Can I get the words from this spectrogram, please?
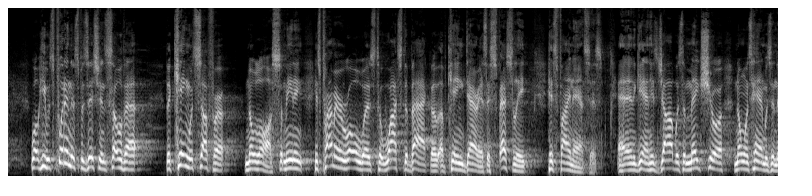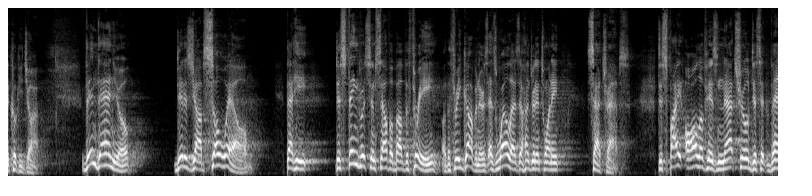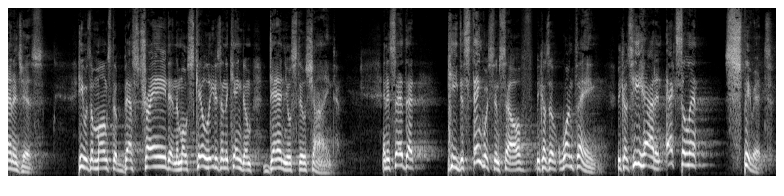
Well, he was put in this position so that the king would suffer no loss, meaning his primary role was to watch the back of, of King Darius, especially his finances. And again, his job was to make sure no one's hand was in the cookie jar. Then Daniel did his job so well that he distinguished himself above the three, or the three governors, as well as 120 satraps. Despite all of his natural disadvantages, he was amongst the best trained and the most skilled leaders in the kingdom. Daniel still shined. And it said that he distinguished himself because of one thing, because he had an excellent spirit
